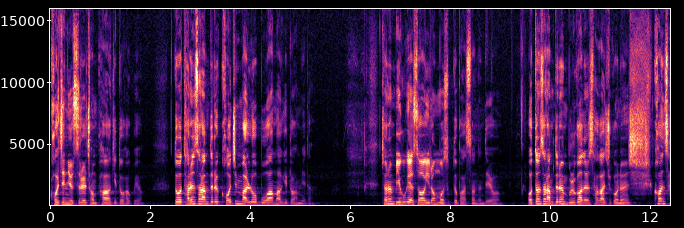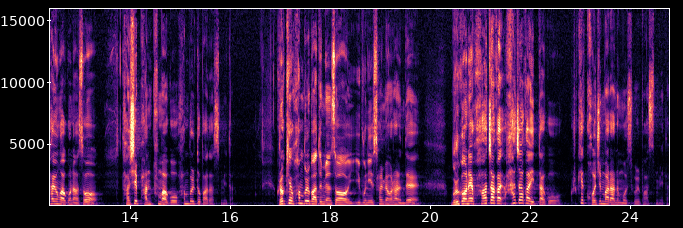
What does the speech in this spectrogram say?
거짓 뉴스를 전파하기도 하고요. 또 다른 사람들을 거짓말로 모함하기도 합니다. 저는 미국에서 이런 모습도 봤었는데요. 어떤 사람들은 물건을 사가지고는 실컷 사용하고 나서 다시 반품하고 환불도 받았습니다. 그렇게 환불 받으면서 이분이 설명을 하는데 물건에 화자가 하자가 있다고 그렇게 거짓말하는 모습을 봤습니다.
